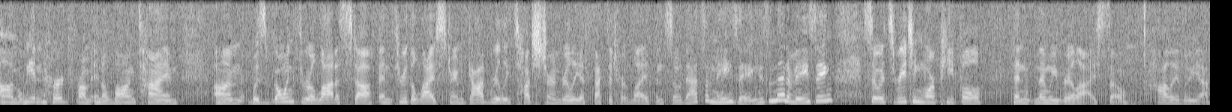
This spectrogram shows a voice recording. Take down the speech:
um, we hadn't heard from in a long time. Um, was going through a lot of stuff, and through the live stream, God really touched her and really affected her life. And so that's amazing. Isn't that amazing? So it's reaching more people than, than we realize. So, hallelujah.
